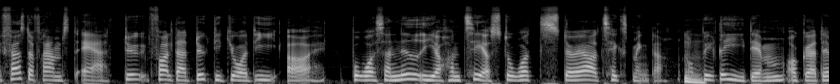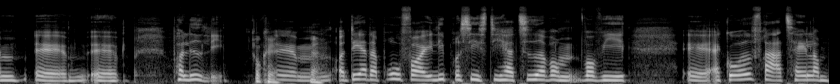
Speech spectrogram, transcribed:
først og fremmest er dy- folk, der er dygtiggjort i at borer sig ned i at håndtere store, større tekstmængder mm. og berige dem og gøre dem øh, øh, pålidelige. Okay, øhm, ja. Og det er der brug for i lige præcis de her tider, hvor, hvor vi øh, er gået fra at tale om,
